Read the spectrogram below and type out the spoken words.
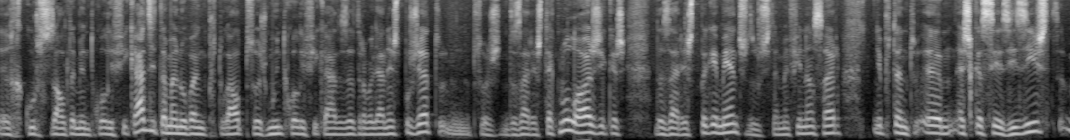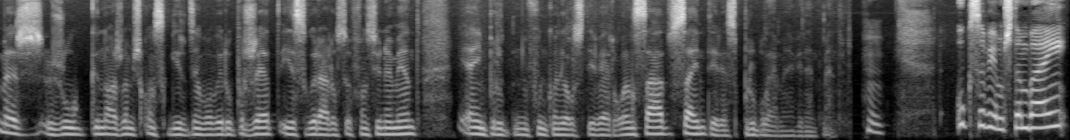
eh, recursos altamente qualificados e também no Banco de Portugal pessoas muito qualificadas a trabalhar neste projeto, pessoas das áreas tecnológicas, das áreas de pagamentos, do sistema financeiro. E, portanto, a escassez existe, mas julgo que nós vamos conseguir desenvolver o projeto e assegurar o seu funcionamento, em, no fundo, quando ele estiver lançado, sem ter esse problema, evidentemente. Hum. O que sabemos também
